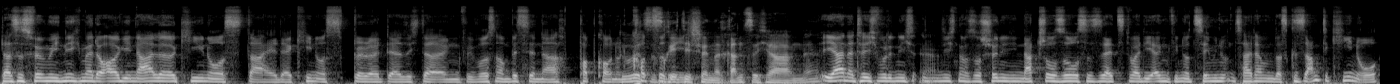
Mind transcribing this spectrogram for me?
Das ist für mich nicht mehr der originale Kino-Style, der Kino-Spirit, der sich da irgendwie, wo es noch ein bisschen nach Popcorn und Du Kotze es richtig riecht. schön ranzig haben, ne? Ja, natürlich wurde nicht, Ja. nicht noch so schön in die Nacho-Soße setzt, weil die irgendwie nur 10 Minuten Zeit haben, um das gesamte Kino,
